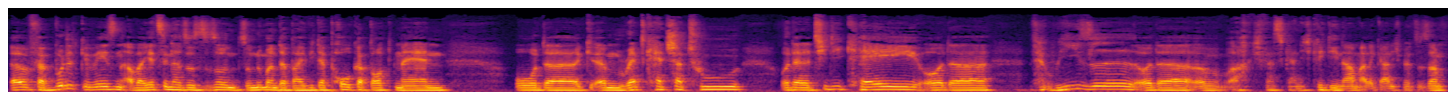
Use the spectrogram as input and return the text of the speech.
äh, verbuddelt gewesen, aber jetzt sind also so, so Nummern dabei wie der Polka Dot Man oder ähm, Red Catcher 2 oder TDK oder der Weasel oder ähm, ach, ich weiß gar nicht, ich kriege die Namen alle gar nicht mehr zusammen.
